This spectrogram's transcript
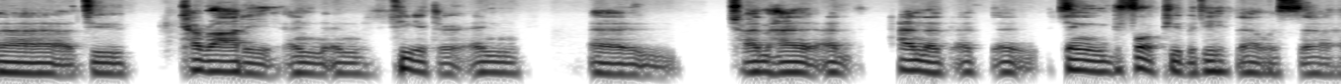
to karate and, and theater and try my hand, hand at, at, at, singing before puberty. That was uh,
